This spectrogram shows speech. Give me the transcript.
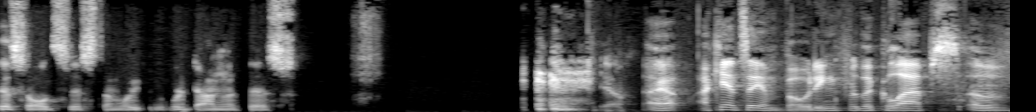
"This old system, we we're done with this." I I can't say I'm voting for the collapse of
